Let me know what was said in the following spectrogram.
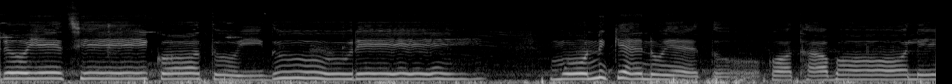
রয়েছে কতই দূরে? মন কেন এত কথা বলে।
